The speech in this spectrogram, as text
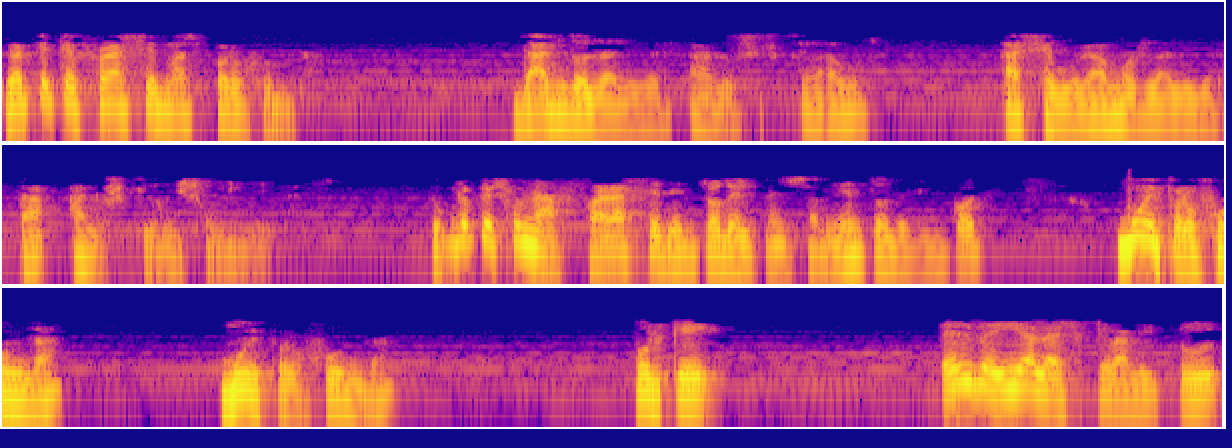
Fíjate qué frase más profunda. Dando la libertad a los esclavos, aseguramos la libertad a los que hoy son libres. Yo creo que es una frase dentro del pensamiento de Lincoln muy profunda, muy profunda, porque él veía la esclavitud,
